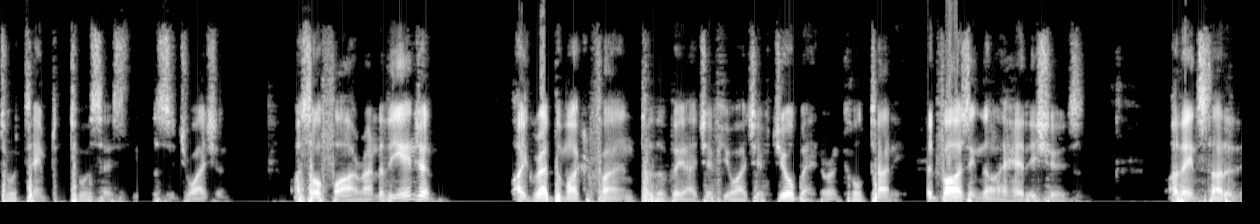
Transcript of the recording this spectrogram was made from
to attempt to assess the situation. I saw fire under the engine. I grabbed the microphone to the VHF UHF dual bander and called Tony, advising that I had issues. I then started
